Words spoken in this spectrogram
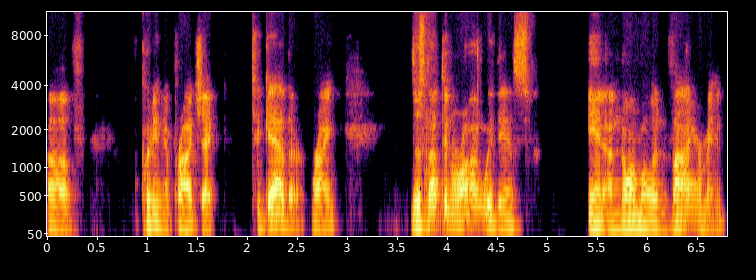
of putting a project together, right? There's nothing wrong with this in a normal environment,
